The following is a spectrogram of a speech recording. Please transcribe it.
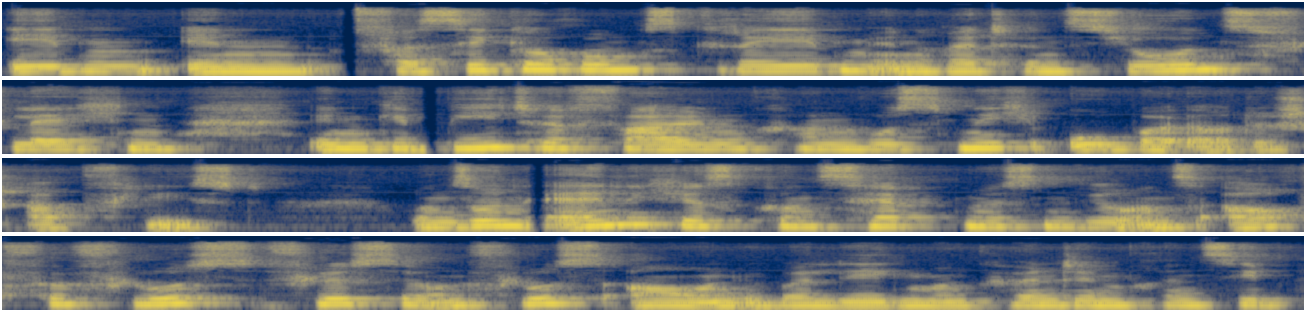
eben in Versickerungsgräben, in Retentionsflächen, in Gebiete fallen können, wo es nicht oberirdisch abfließt. Und so ein ähnliches Konzept müssen wir uns auch für Fluss, Flüsse und Flussauen überlegen. Man könnte im Prinzip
